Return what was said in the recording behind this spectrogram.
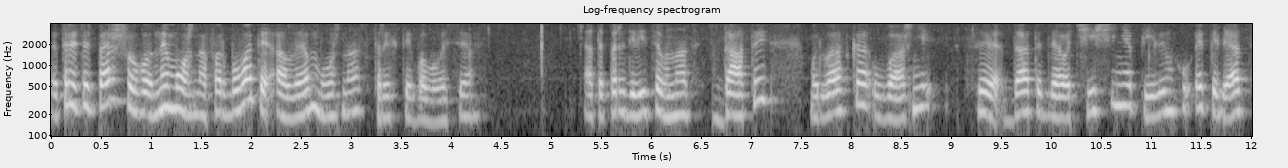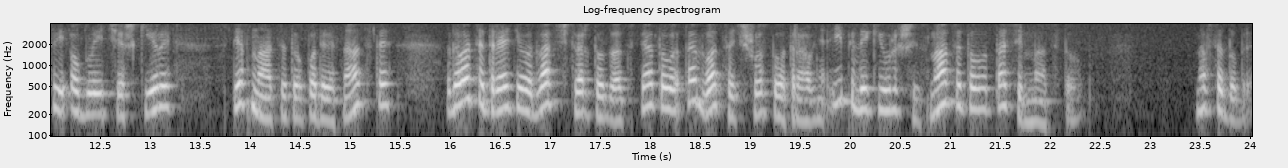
31-го не можна фарбувати, але можна стригти волосся. А тепер дивіться, у нас дати. Будь ласка, уважні. Це дати для очищення, пілінгу, епіляції обличчя, шкіри з 15 по 19, 23, 24, 25 та 26 травня. І педикюр 16 та 17. На все добре.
